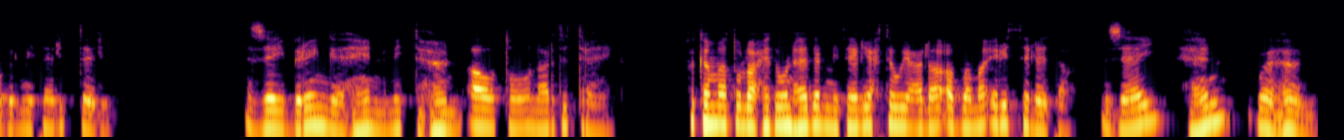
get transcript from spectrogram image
بالمثال التالي. Brengen hen met hun auto naar de trein. فكما تلاحظون هذا المثال يحتوي على الضمائر الثلاثة. زي hun و hen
